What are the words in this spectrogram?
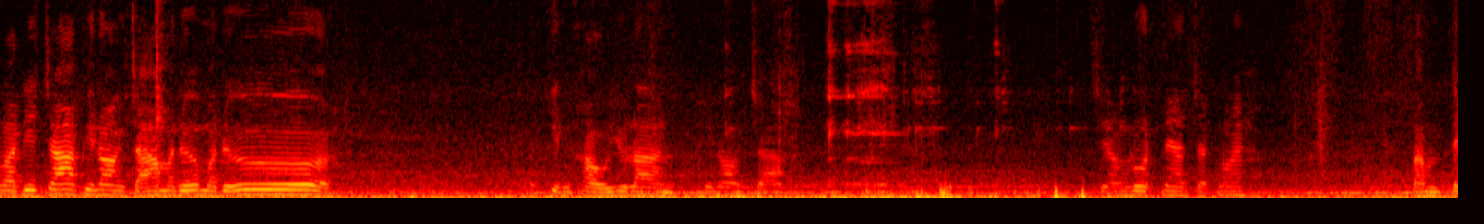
สวัสดีจ้าพี่น้องจ้ามาเด้อมาเด้อมากินข้าวอยู่ร้านพี่น้องจ้าเสียงรถแน่จักหน่อยตำแต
